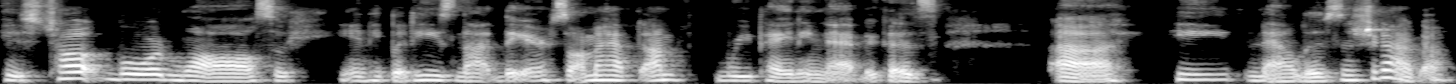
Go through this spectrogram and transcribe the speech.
his chalkboard wall so he, and he, but he's not there so i'm gonna have to i'm repainting that because uh he now lives in chicago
